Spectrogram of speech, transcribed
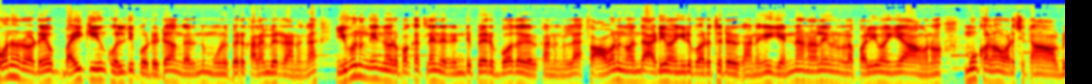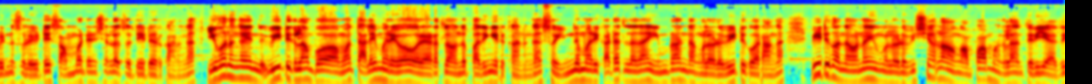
ஓனரோடைய பைக்கையும் கொளுத்தி போட்டுட்டு அங்கேருந்து மூணு பேர் கிளம்பிடுறானுங்க. இவனுங்க இன்னொரு பக்கத்துல இந்த ரெண்டு பேர் போதகம் இருக்கானுங்கல்ல. ஸோ அவனுங்க வந்து அடி வாங்கிட்டு படுத்துட்டு இருக்கானுங்க. என்னனாலும் இவனுங்களை பழி வாங்கியே ஆகணும். மூக்கெல்லாம் உடைச்சிட்டான் அப்படின்னு சொல்லிட்டு செம்ம டென்ஷன்ல சுத்திட்டு இருக்கானுங்க. இவனுங்க இந்த வீட்டுக்கெல்லாம் போகாம தலைமறைவா ஒரு இடத்துல வந்து பதுங்கி இருக்கானுங்க. ஸோ இந்த மாதிரி கட்டத்துல தான் இம்ரான் தங்களோட வீட்டுக்கு வராங்க. வீட்டுக்கு வந்தவொடனே இவங்களோட விஷயம்லாம் அவங்க அப்பா அம்மாக்கெல்லாம் தெரியாது.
